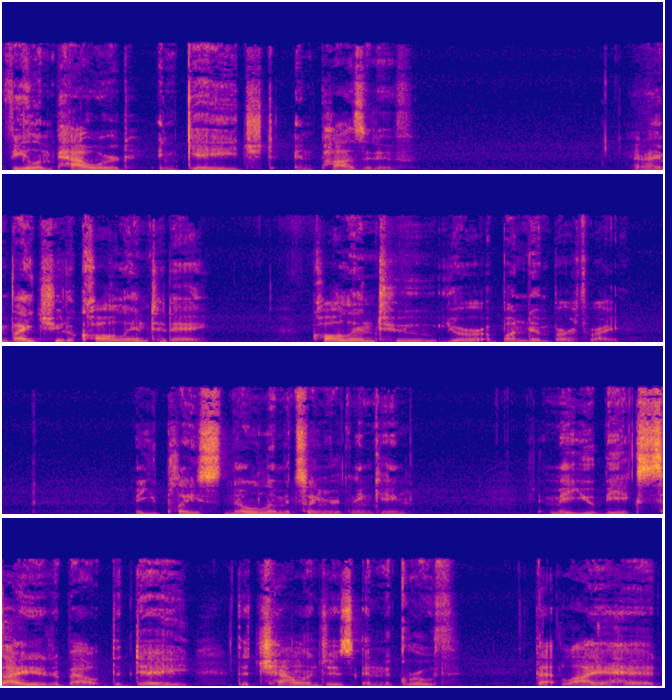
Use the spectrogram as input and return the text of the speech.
Feel empowered, engaged, and positive. And I invite you to call in today. Call into your abundant birthright. May you place no limits on your thinking. May you be excited about the day, the challenges, and the growth that lie ahead.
